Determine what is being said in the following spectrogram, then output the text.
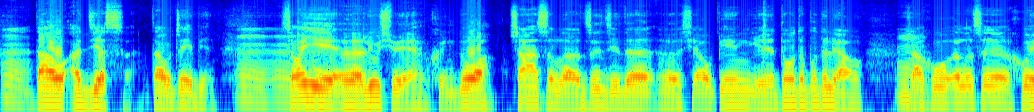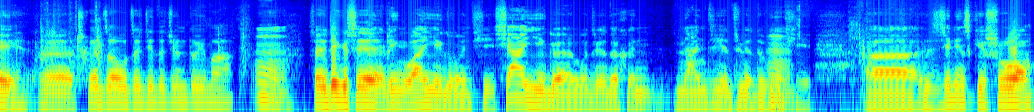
嗯，到阿杰斯到这边。嗯嗯。所以呃，流血很多，杀死了自己的呃小兵也多得不得了。然后俄罗斯会呃撤走自己的军队吗？嗯，所以这个是另外一个问题。下一个我觉得很难解决的问题，嗯、呃，泽连斯基说，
